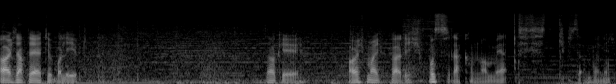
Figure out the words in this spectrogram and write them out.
Oh, ich dachte, er hätte überlebt. Okay, aber ich mal platt. Ich wusste, da kommt noch mehr. Gibt es einfach nicht.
